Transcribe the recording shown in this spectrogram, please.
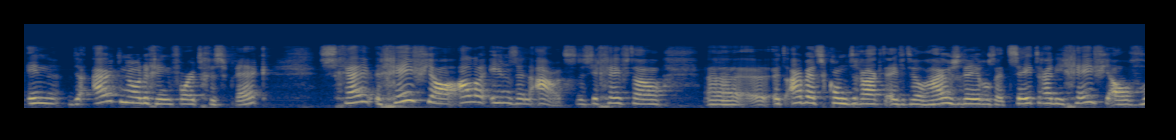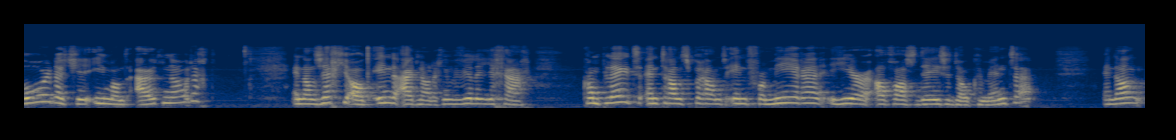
in de uitnodiging voor het gesprek. Geef je al alle ins en outs. Dus je geeft al uh, het arbeidscontract, eventueel huisregels, et cetera. Die geef je al voordat je iemand uitnodigt. En dan zeg je ook in de uitnodiging, we willen je graag compleet en transparant informeren. Hier alvast deze documenten. En dan,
